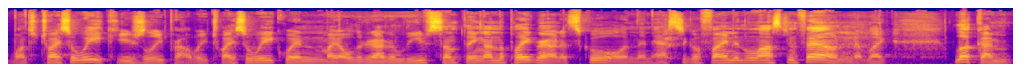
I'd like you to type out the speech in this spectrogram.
once or twice a week, usually probably twice a week when my older daughter leaves something on the playground at school and then has to go find it in the lost and found. And I'm like, look, I'm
